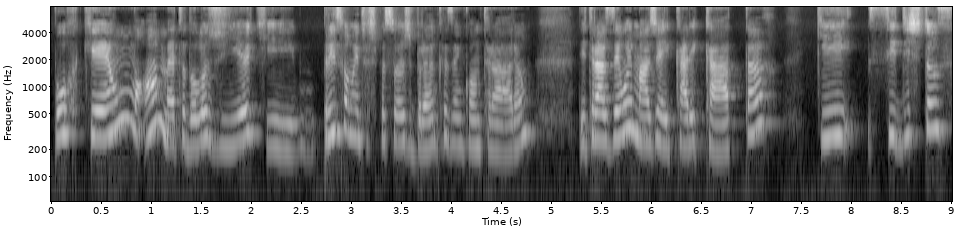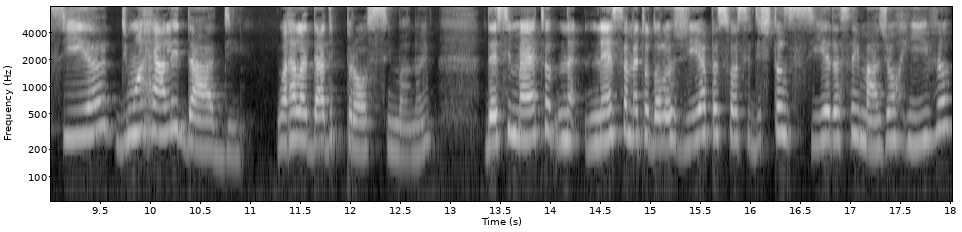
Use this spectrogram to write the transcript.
porque é uma metodologia que principalmente as pessoas brancas encontraram de trazer uma imagem caricata que se distancia de uma realidade, uma realidade próxima, né? Desse método, nessa metodologia, a pessoa se distancia dessa imagem horrível,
